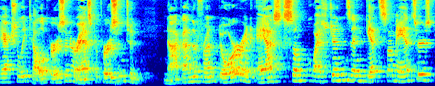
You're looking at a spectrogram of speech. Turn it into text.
actually tell a person or ask a person to knock on the front door and ask some questions and get some answers.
